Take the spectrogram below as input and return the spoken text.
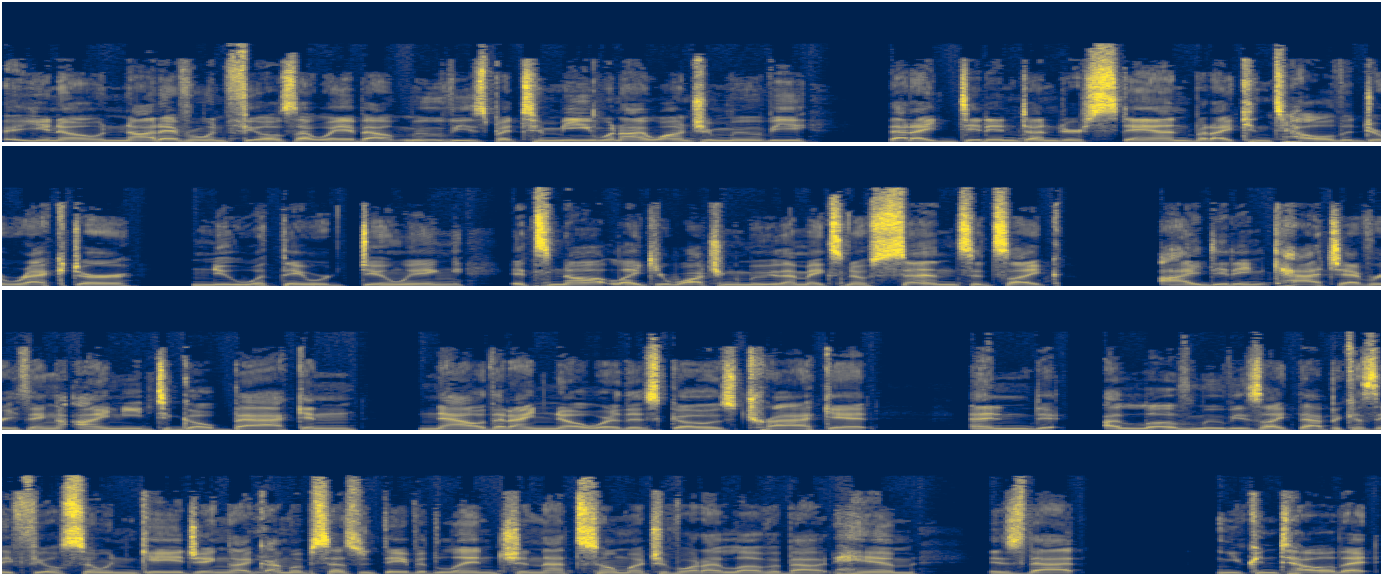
you know, not everyone feels that way about movies. But to me, when I watch a movie that I didn't understand, but I can tell the director knew what they were doing, it's not like you're watching a movie that makes no sense. It's like, I didn't catch everything. I need to go back and now that I know where this goes, track it. And I love movies like that because they feel so engaging. Like I'm obsessed with David Lynch and that's so much of what I love about him is that you can tell that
